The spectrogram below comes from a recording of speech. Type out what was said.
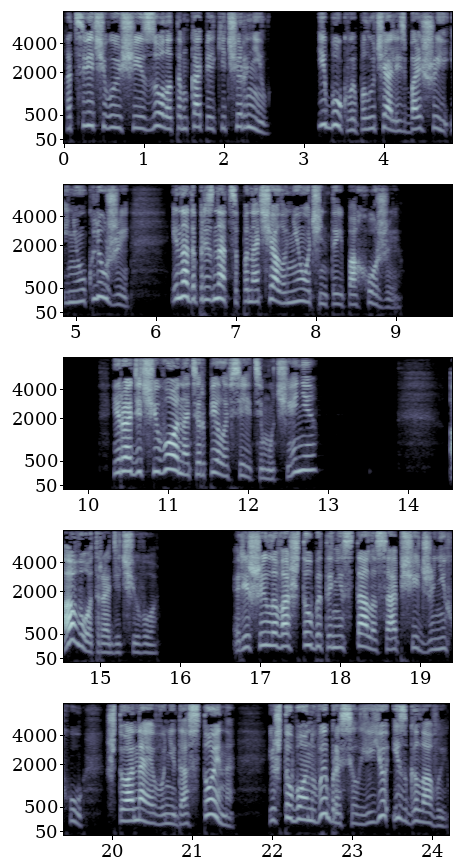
отсвечивающие золотом капельки чернил. И буквы получались большие и неуклюжие, и, надо признаться, поначалу не очень-то и похожие. И ради чего она терпела все эти мучения? А вот ради чего. Решила во что бы то ни стало сообщить жениху, что она его недостойна, и чтобы он выбросил ее из головы.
